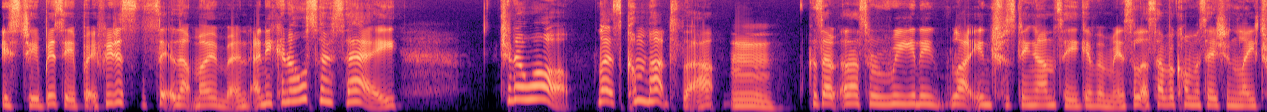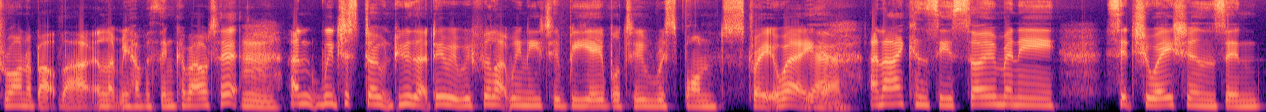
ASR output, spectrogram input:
is too busy. But if you just sit in that moment, and you can also say, do you know what? Let's come back to that. Mm. Because that, that's a really like interesting answer you're giving me. So let's have a conversation later on about that and let me have a think about it. Mm. And we just don't do that, do we? We feel like we need to be able to respond straight away. Yeah. And I can see so many situations in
